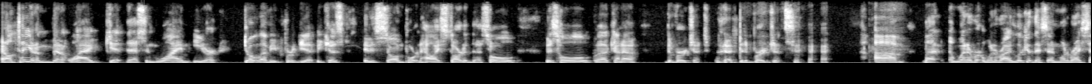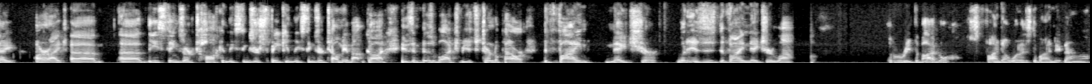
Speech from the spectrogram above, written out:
And I'll tell you in a minute why I get this and why I'm here. Don't let me forget because it is so important how I started this whole this whole uh, kind of divergent divergence. um, but whenever whenever I look at this and whenever I say, all right, um, uh, these things are talking, these things are speaking, these things are telling me about God, His invisible attributes, eternal power, divine nature. What is His divine nature like? Read the Bible, find out what is divine nature. No,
